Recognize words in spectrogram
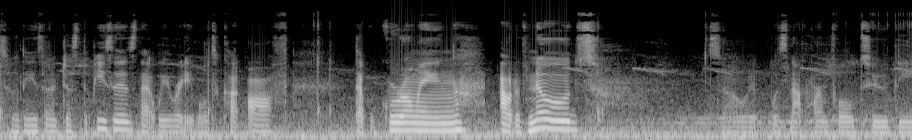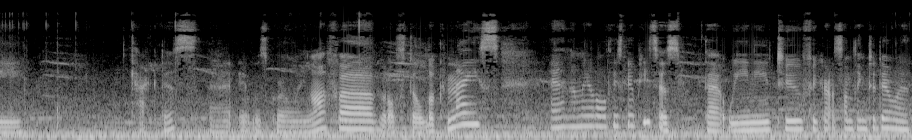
So these are just the pieces that we were able to cut off that were growing out of nodes. So it was not harmful to the cactus that it was growing off of. It'll still look nice. And then we have all these new pieces that we need to figure out something to do with.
